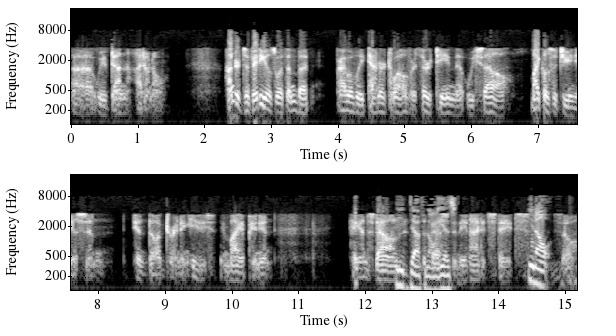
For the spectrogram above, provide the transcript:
uh, we've done, I don't know, hundreds of videos with him, but probably 10 or 12 or 13 that we sell. Michael's a genius in, in dog training. He's, in my opinion, hands down, He definitely is. in the United States. You know, So-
